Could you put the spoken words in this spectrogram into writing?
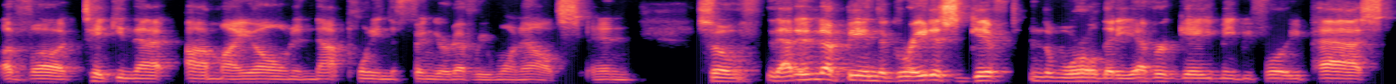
of uh, taking that on my own and not pointing the finger at everyone else. And so that ended up being the greatest gift in the world that he ever gave me before he passed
